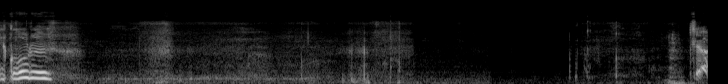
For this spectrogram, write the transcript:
이거를 자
